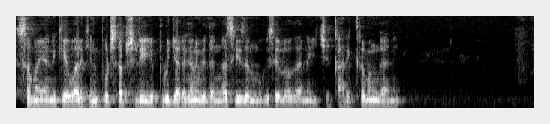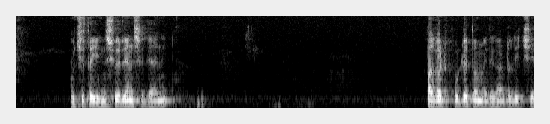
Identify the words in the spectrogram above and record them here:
సమయానికే వారికి ఇన్పుట్ సబ్సిడీ ఎప్పుడు జరగని విధంగా సీజన్ ముగిసేలోగానే ఇచ్చే కార్యక్రమం కానీ ఉచిత ఇన్సూరెన్స్ కానీ పగటిపూట తొమ్మిది గంటలు ఇచ్చే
